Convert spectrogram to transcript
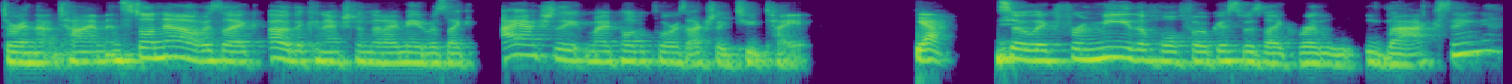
during that time, and still now it was like, oh, the connection that I made was like, I actually my pelvic floor is actually too tight. Yeah. So like for me, the whole focus was like relaxing,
